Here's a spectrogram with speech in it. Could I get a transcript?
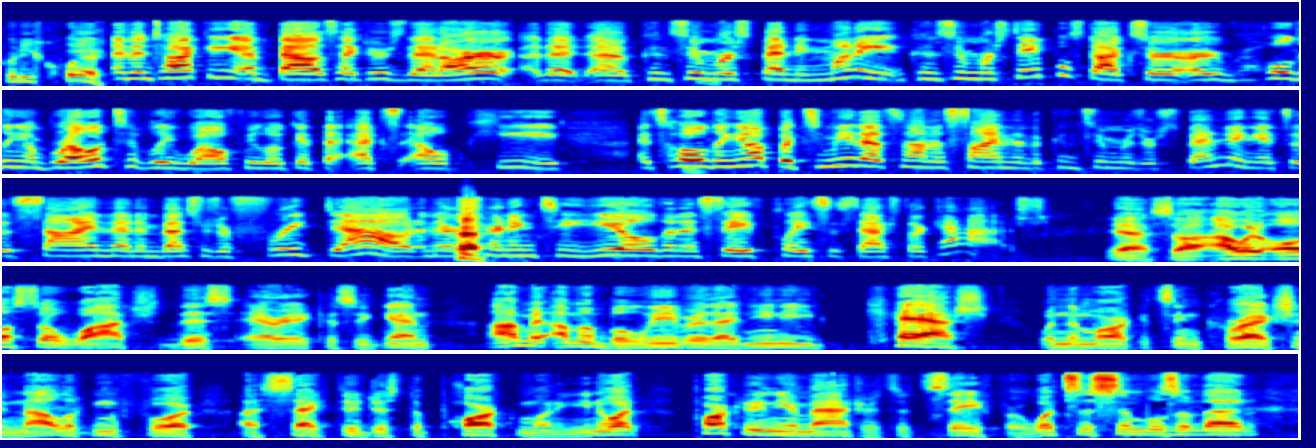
pretty quick. And then talking about sectors that are that uh, consumer spending money, consumer staple stocks are, are holding up relatively well. If we look at the XLP, it's holding up, but to me that's not a sign that the consumers are spending. It's a sign that investors are freaked out and they're turning to yield and a safe place to stash their cash. Yeah, so I would also watch this area because, again, I'm a, I'm a believer that you need cash when the market's in correction, not looking for a sector just to park money. You know what? Park it in your mattress. It's safer. What's the symbols of that?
